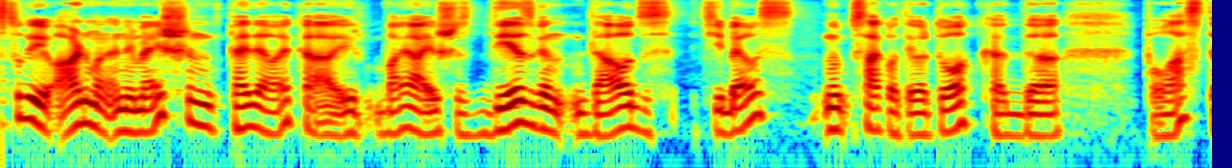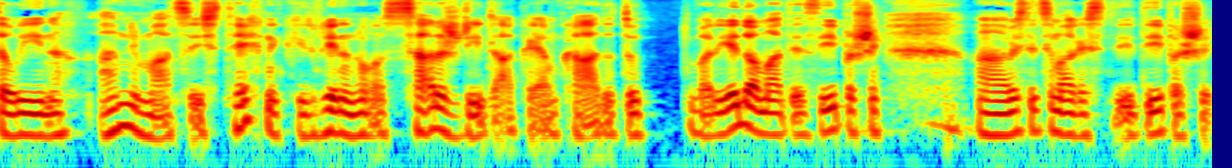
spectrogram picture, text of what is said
studiju Ardman Animation pēdējā laikā ir vajājušas diezgan daudzas ķibeles, nu, sākot jau ar to, kad plastelīna animācijas tehnika ir viena no sarežģītākajām, kādu tu var iedomāties īpaši, visticamāk, ir īpaši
